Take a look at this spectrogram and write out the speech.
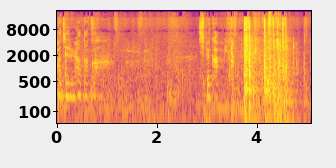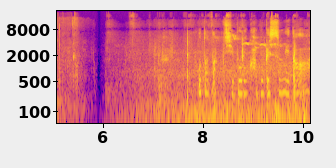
과제를 하다가 집에 갑니다. 호다닥 집으로 가보겠습니다.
